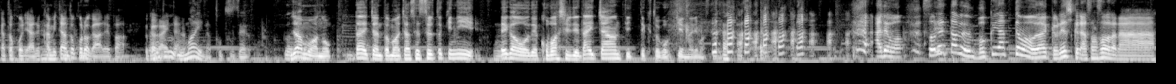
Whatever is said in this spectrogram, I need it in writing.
がどこにあるかみたいなところがあれば伺いたいな。うまいな突然。じゃあもうあの大ちゃんと待ち合わせするときに、うん笑顔で小走りで大ちゃんって言っていくとご機嫌になりますね。あでもそれ多分僕やってもなんか嬉しくなさそうだな。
